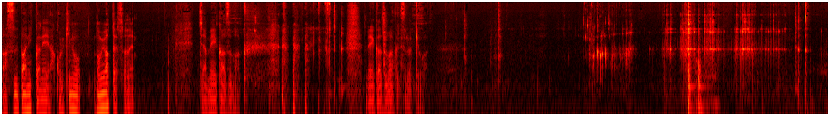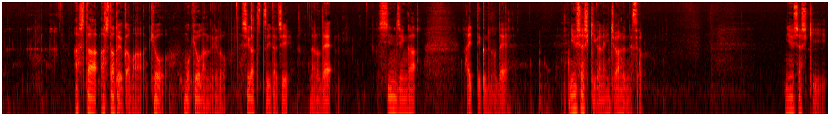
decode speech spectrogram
あ、スーパーニッカねえ。これ昨日飲み終わったやつだね。じゃあメーカーズマーク。メーカーズマークにするわ、今日は。明日、明日というかまあ今日、もう今日なんだけど、4月1日なので、新人が入ってくるので、入社式がね、一応あるんですよ。入社式、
